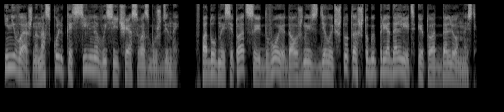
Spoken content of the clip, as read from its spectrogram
И неважно, насколько сильно вы сейчас возбуждены. В подобной ситуации двое должны сделать что-то, чтобы преодолеть эту отдаленность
